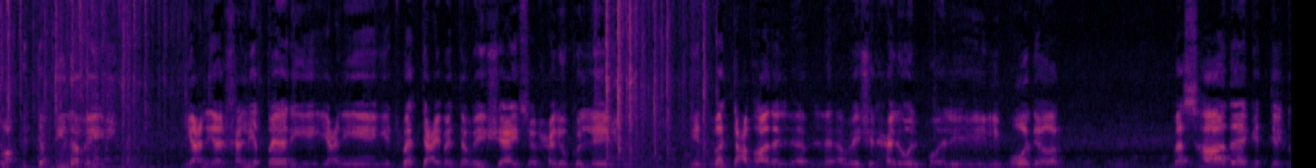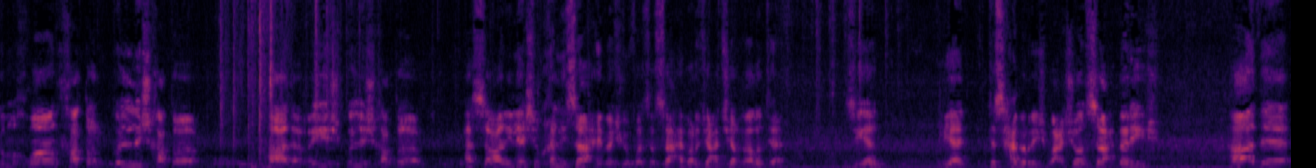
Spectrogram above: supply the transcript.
وقت التبديل الريش. يعني يخليه الطير يعني يتمتع يبدل ريشه يصير حلو كلش. يتمتع بهذا الريش الحلو اللي بودر. بس هذا قلت لكم إخوان خطر كلش خطر. هذا الريش كلش خطر. هسه أنا ليش مخلي ساحبة؟ أشوف هسه الساحبة رجعت شغلتها. زين؟ لأن تسحب الريش بعد شلون ساحبه ريش؟ هذا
